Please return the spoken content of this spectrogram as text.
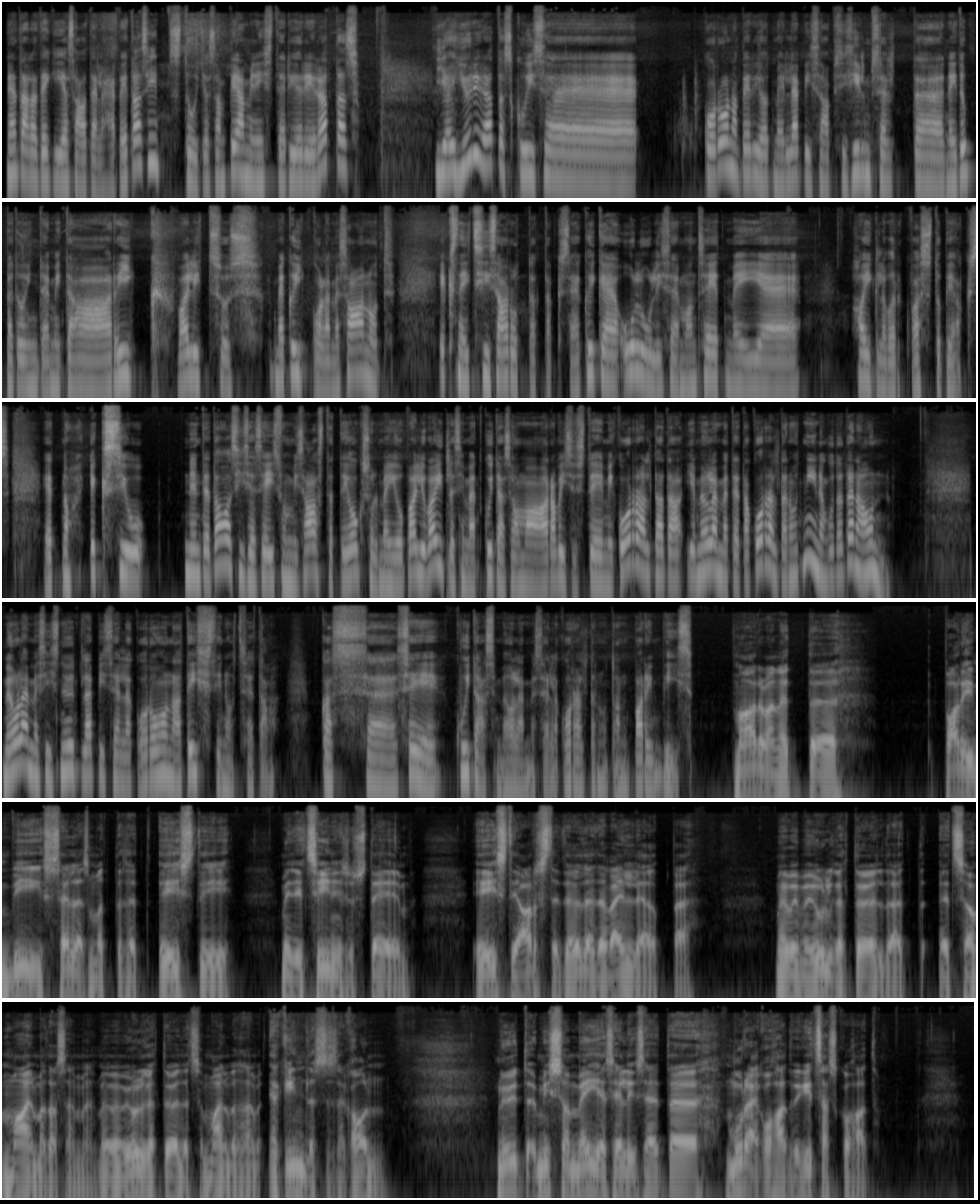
nädala Tegija saade läheb edasi, stuudios on peaminister Jüri Ratas. Ja Jüri Ratas, kui see koroonaperiood meil läbi saab, siis ilmselt äh, neid õppetunde, mida riik, valitsus, me kõik oleme saanud, eks neid siis arutatakse, kõige olulisem on see, et meie haiglavõrk vastu peaks. et noh, eks ju nende taasiseseisvumisaastate jooksul me ju palju vaidlesime, et kuidas oma ravisüsteemi korraldada ja me oleme teda korraldanud nii, nagu ta täna on me oleme siis nüüd läbi selle koroona testinud seda, kas äh, see, kuidas me oleme selle korraldanud, on parim viis? ma arvan, et äh, parim viis selles mõttes, et Eesti meditsiinisüsteem, Eesti arstide ja õdede väljaõpe, me võime julgelt öelda, et, et see on maailma tasemel, me võime julgelt öelda, et see on maailma tasemel ja kindlasti see ka on. nüüd, mis on meie sellised äh, murekohad või kitsaskohad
